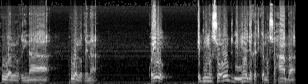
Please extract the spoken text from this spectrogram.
huwa lghina huwa lghina kwa hiyo ibnu masud ni mmoja katika masahaba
